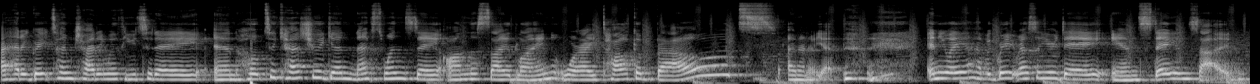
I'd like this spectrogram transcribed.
I had a great time chatting with you today and hope to catch you again next Wednesday on the sideline where I talk about. I don't know yet. anyway, have a great rest of your day and stay inside.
